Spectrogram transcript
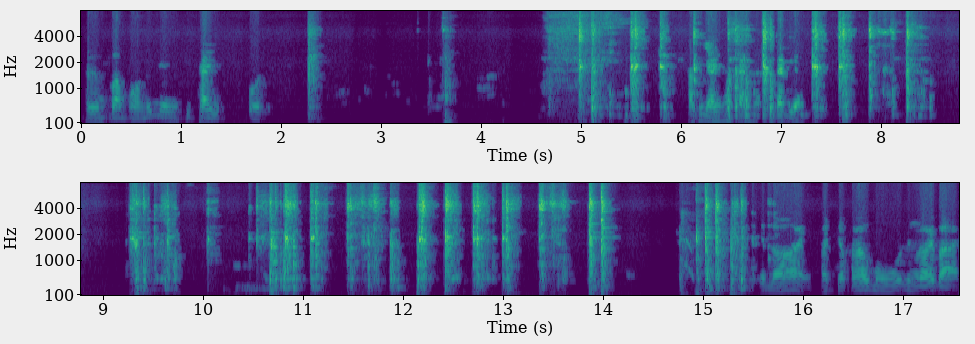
เพิ่มความหอมนิดนึงพริกไทยป่นทำทุกอย่างให้เข้ากันแป๊บเดียวเรียบร้อยผัดกะเพราหมูหนึ่งร้อยบาท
